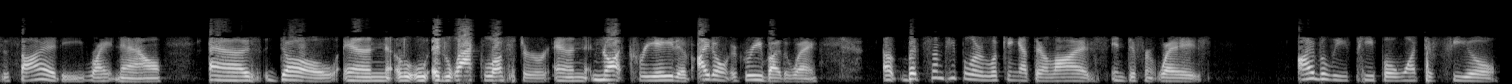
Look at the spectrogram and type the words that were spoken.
society right now as dull and, and lackluster and not creative. I don't agree, by the way. Uh, but some people are looking at their lives in different ways. I believe people want to feel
